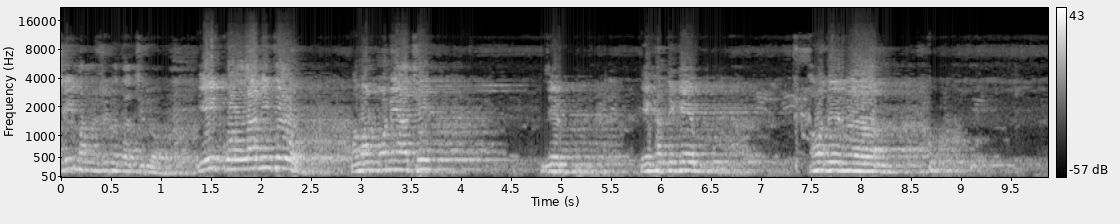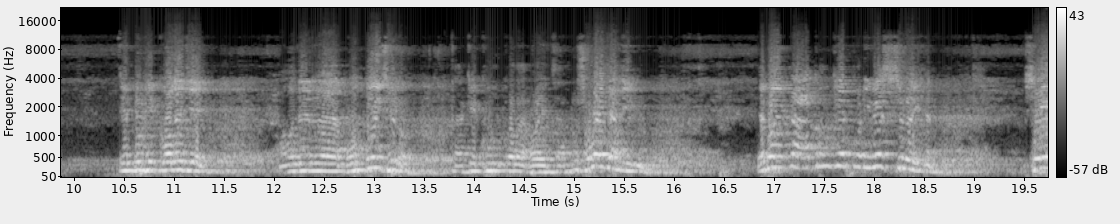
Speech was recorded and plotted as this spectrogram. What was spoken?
সেই মানসিকতা ছিল। এই কল্যাণীতেও আমার মনে আছে যে এখান থেকে আমাদের এমবিবি কলেজে আমাদের বন্ধুই ছিল। তাকে খুন করা হয়েছে। আমরা সবাই জানি এবং একটা আতঙ্কের পরিবেশ ছিল এখানে। সেই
